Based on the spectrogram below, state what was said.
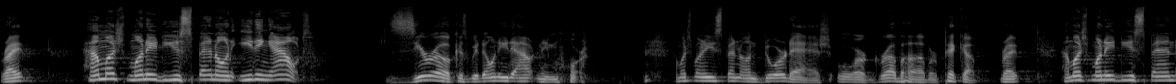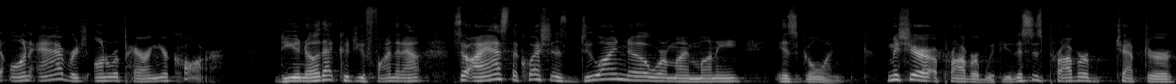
right? How much money do you spend on eating out? Zero, because we don't eat out anymore. How much money do you spend on DoorDash or Grubhub or Pickup, right? How much money do you spend on average on repairing your car? Do you know that? Could you find that out? So I ask the question is, do I know where my money is going? Let me share a proverb with you. This is Proverb chapter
